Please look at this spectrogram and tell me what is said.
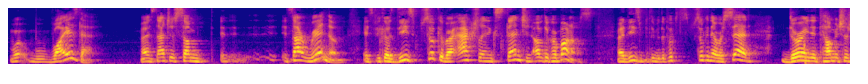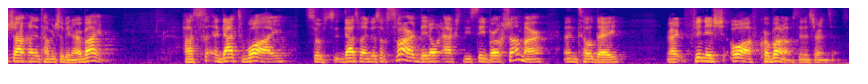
Why is that? Right? It's not just some. It, it's not random. It's because these psukim are actually an extension of the karbanos. Right? These the, the psukim that were said during the Talmud Shashach and the Talmud Shabin Arbayim. And that's why, so that's why in Nusach Sfar, they don't actually say Baruch Shamar until they right, finish off Korbanos in a certain sense.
